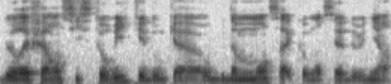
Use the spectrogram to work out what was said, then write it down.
de références historiques et donc euh, au bout d'un moment ça a commencé à devenir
